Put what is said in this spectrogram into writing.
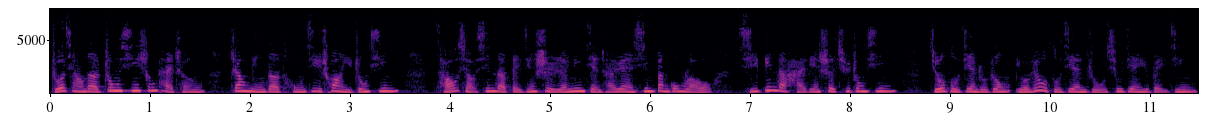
卓强的中心生态城、张明的同济创意中心、曹小新的北京市人民检察院新办公楼、席斌的海淀社区中心。九组建筑中有六组建筑修建于北京，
